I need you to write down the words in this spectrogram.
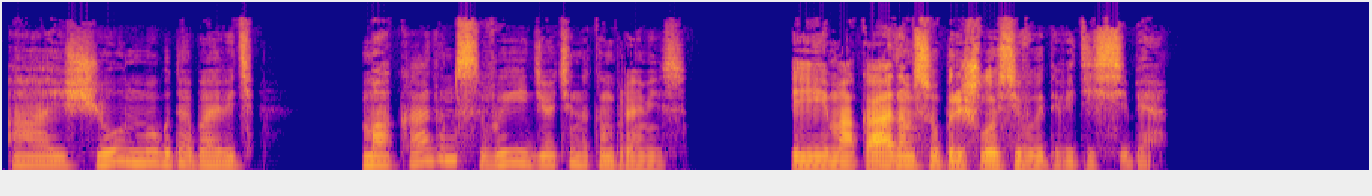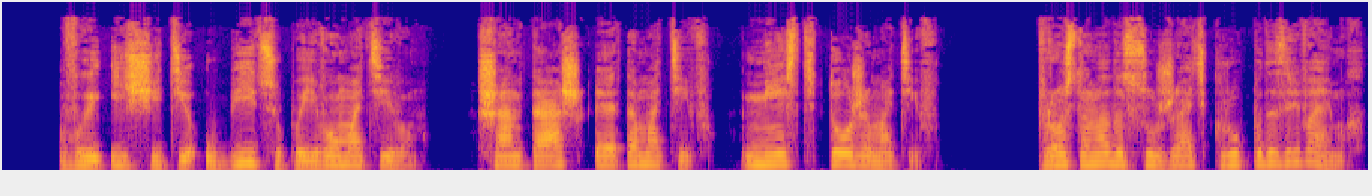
А еще он мог добавить, «МакАдамс, вы идете на компромисс». И МакАдамсу пришлось выдавить из себя. «Вы ищете убийцу по его мотивам. Шантаж — это мотив, месть — тоже мотив. Просто надо сужать круг подозреваемых».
